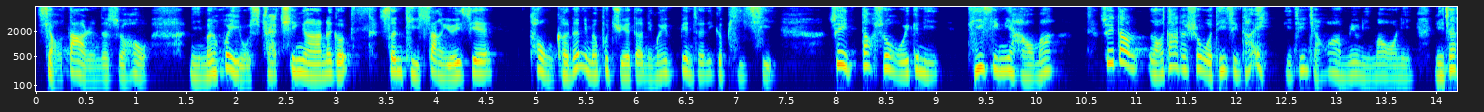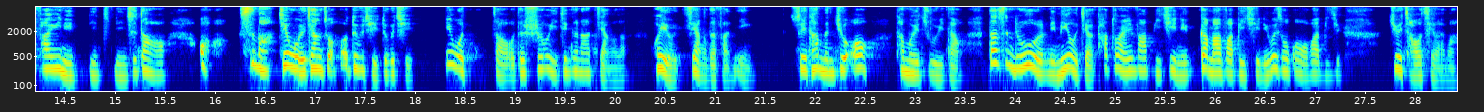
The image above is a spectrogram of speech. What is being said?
小大人的时候，你们会有 stretching 啊，那个身体上有一些痛，可能你们不觉得，你们会变成一个脾气，所以到时候我会跟你提醒你好吗？所以到老大的时候，我提醒他：“哎，你今天讲话没有礼貌哦，你你在发育，你你你知道哦？哦，是吗？今天我会这样做哦，对不起，对不起，因为我早的时候已经跟他讲了，会有这样的反应，所以他们就哦，他们会注意到。但是如果你没有讲，他突然发脾气，你干嘛发脾气？你为什么跟我发脾气？就会吵起来嘛。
